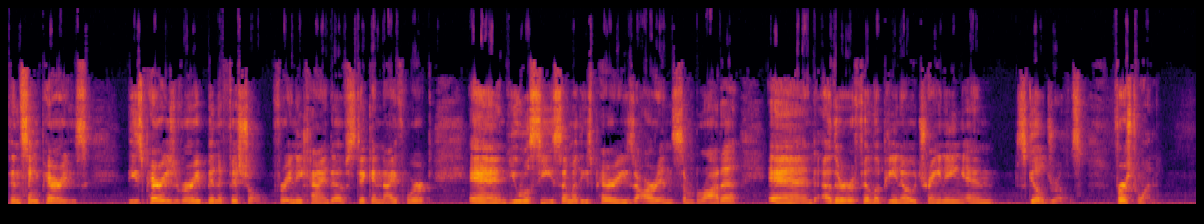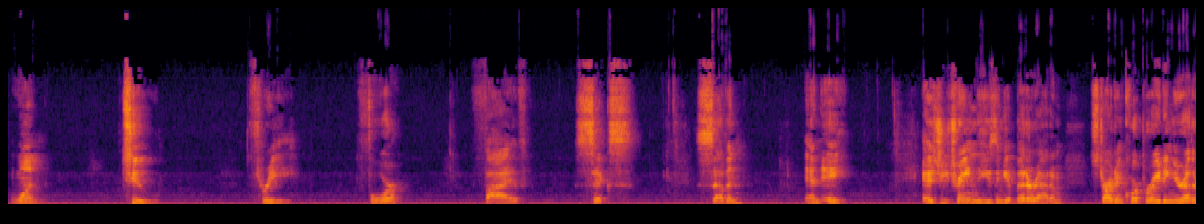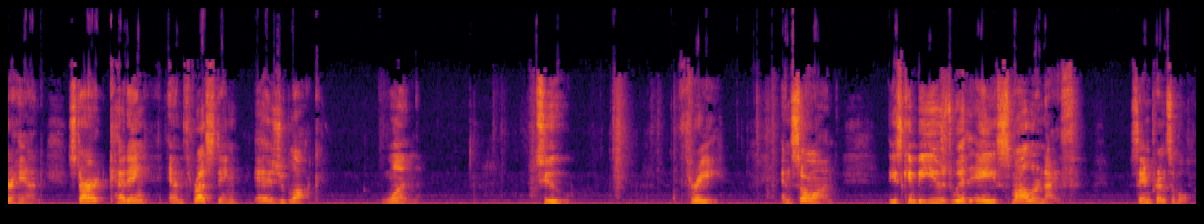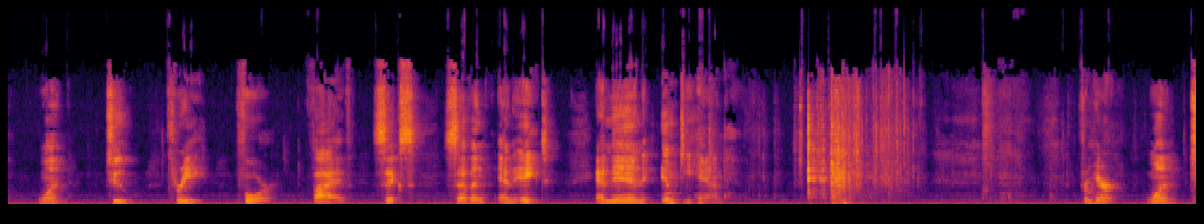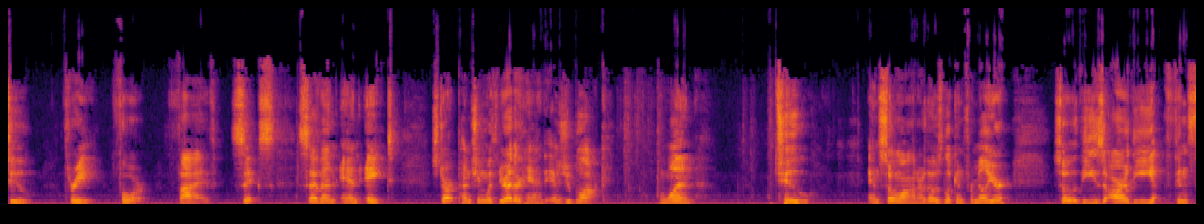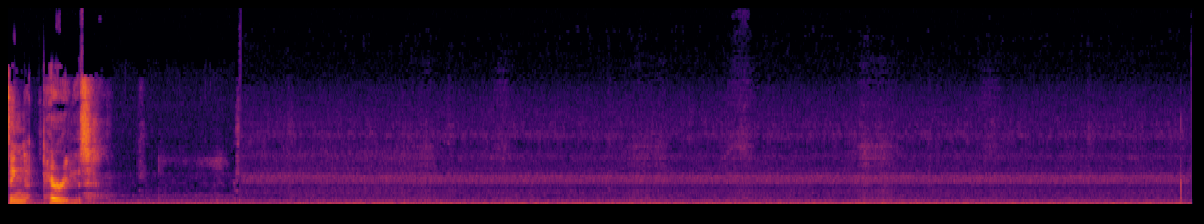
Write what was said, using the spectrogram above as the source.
fencing parries. These parries are very beneficial for any kind of stick and knife work. And you will see some of these parries are in Sumbrada and other Filipino training and skill drills. First one, one, two, three, four, five, six, seven, and eight. As you train these and get better at them, start incorporating your other hand. Start cutting and thrusting as you block. One, two, three, and so on. These can be used with a smaller knife. Same principle. One, two, three, four, five, six, seven, and eight. And then empty hand. From here, one, two, three, four, five, six, seven, and eight. Start punching with your other hand as you block. One, two, and so on. Are those looking familiar? So these are the fencing parries.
